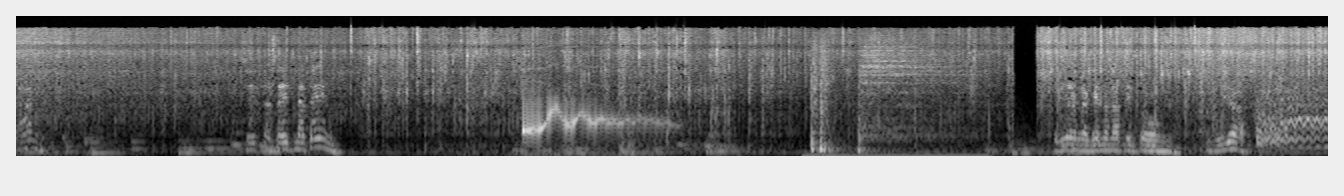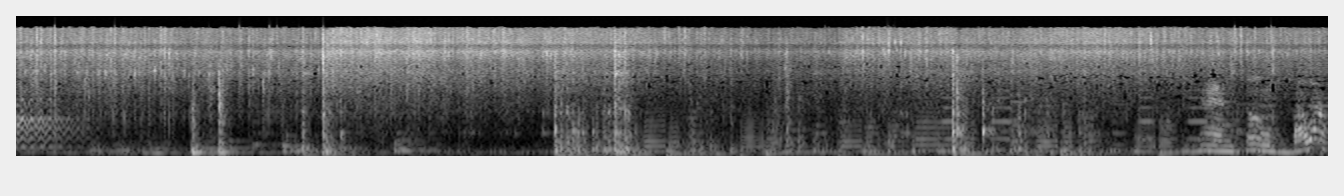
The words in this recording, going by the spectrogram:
Yan. Set aside natin. So yan, lagyan na natin tong sibuyas. Yan, tong bawang.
